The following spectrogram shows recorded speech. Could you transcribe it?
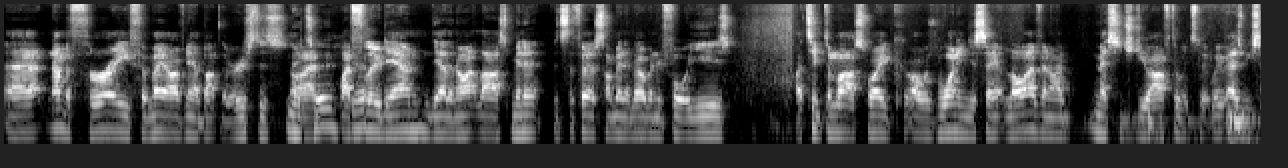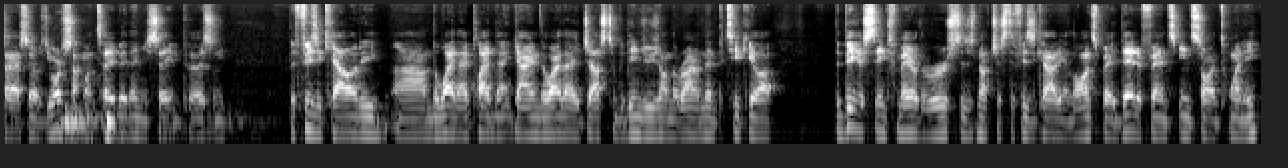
Uh, number three for me, I've now bumped the Roosters. Me I, too, I yeah. flew down the other night, last minute. It's the first time I've been in Melbourne in four years. I tipped them last week. I was wanting to see it live, and I messaged you afterwards that, we, as we say ourselves, you watch something on TV, then you see it in person. The physicality, um, the way they played that game, the way they adjusted with injuries on the run, and then particular, the biggest thing for me with the Roosters, not just the physicality and line speed, their defence inside 20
